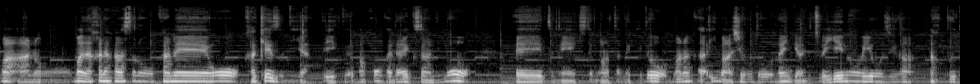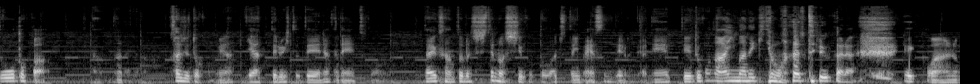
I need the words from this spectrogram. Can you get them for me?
まあ、あの、まあ、なかなかそのお金をかけずにやっていく。まあ、今回大工さんにも、えっ、とね、来てもらったんだけど、まあ、なんか今仕事ないんだよね。ちょっと家の用事が、なんかブドウとか、なんだろうな、果樹とかもややってる人で、なんかね、その、大工さんとしての仕事はちょっと今休んでるんだよねっていうところの合間で来てもらってるから、結構あの、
